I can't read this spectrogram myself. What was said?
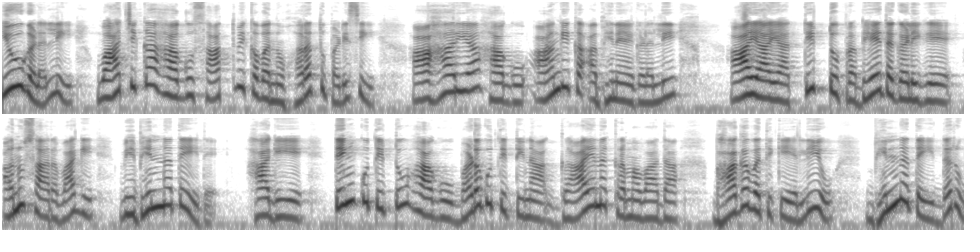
ಇವುಗಳಲ್ಲಿ ವಾಚಿಕ ಹಾಗೂ ಸಾತ್ವಿಕವನ್ನು ಹೊರತುಪಡಿಸಿ ಆಹಾರ್ಯ ಹಾಗೂ ಆಂಗಿಕ ಅಭಿನಯಗಳಲ್ಲಿ ಆಯಾಯ ತಿಟ್ಟು ಪ್ರಭೇದಗಳಿಗೆ ಅನುಸಾರವಾಗಿ ವಿಭಿನ್ನತೆ ಇದೆ. ಹಾಗೆಯೇ ತೆಂಕುತಿಟ್ಟು ಹಾಗೂ ಬಡಗುತಿಟ್ಟಿನ ಗಾಯನ ಕ್ರಮವಾದ ಭಾಗವತಿಕೆಯಲ್ಲಿಯೂ ಭಿನ್ನತೆ ಇದ್ದರೂ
